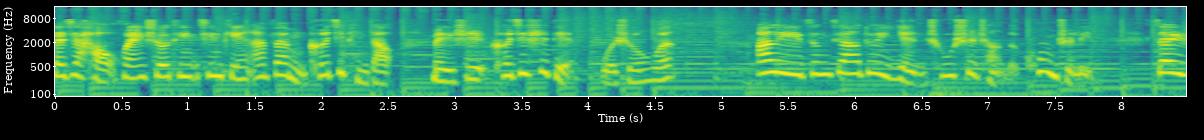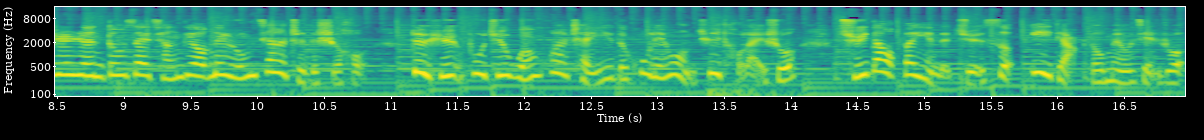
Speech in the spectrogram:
大家好，欢迎收听蜻蜓 FM 科技频道每日科技视点，我是温温。阿里增加对演出市场的控制力，在人人都在强调内容价值的时候，对于布局文化产业的互联网巨头来说，渠道扮演的角色一点都没有减弱。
